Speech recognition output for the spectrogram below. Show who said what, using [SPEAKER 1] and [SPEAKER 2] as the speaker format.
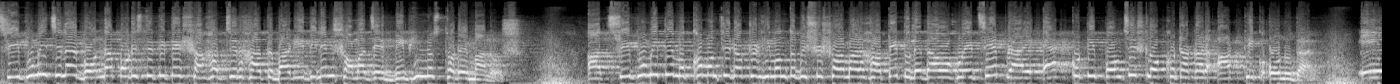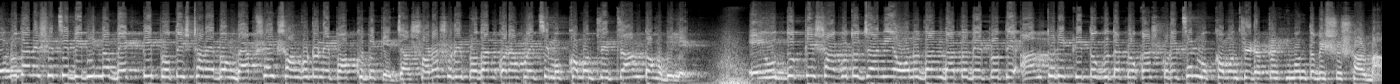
[SPEAKER 1] শ্রীভূমি জেলার বন্যা পরিস্থিতিতে সাহায্যের হাত বাড়িয়ে দিলেন সমাজের বিভিন্ন স্তরের মানুষ। আজ শ্রীভূমিতে মুখ্যমন্ত্রী ডক্টর হিমন্ত বিশ্ব শর্মার হাতে তুলে দেওয়া হয়েছে প্রায় এক কোটি পঞ্চাশ লক্ষ টাকার আর্থিক অনুদান। এই অনুদান এসেছে বিভিন্ন ব্যক্তি, প্রতিষ্ঠান এবং ব্যবসায়িক সংগঠনের পক্ষ থেকে, যা সরাসরি প্রদান করা হয়েছে মুখ্যমন্ত্রীর ত্রাণ তহবিলে। এই উদ্যোগকে স্বাগত জানিয়ে অনুদান দাতাদের প্রতি আন্তরিক কৃতজ্ঞতা প্রকাশ করেছেন মুখ্যমন্ত্রী ডক্টর হিমন্ত বিশ্ব শর্মা।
